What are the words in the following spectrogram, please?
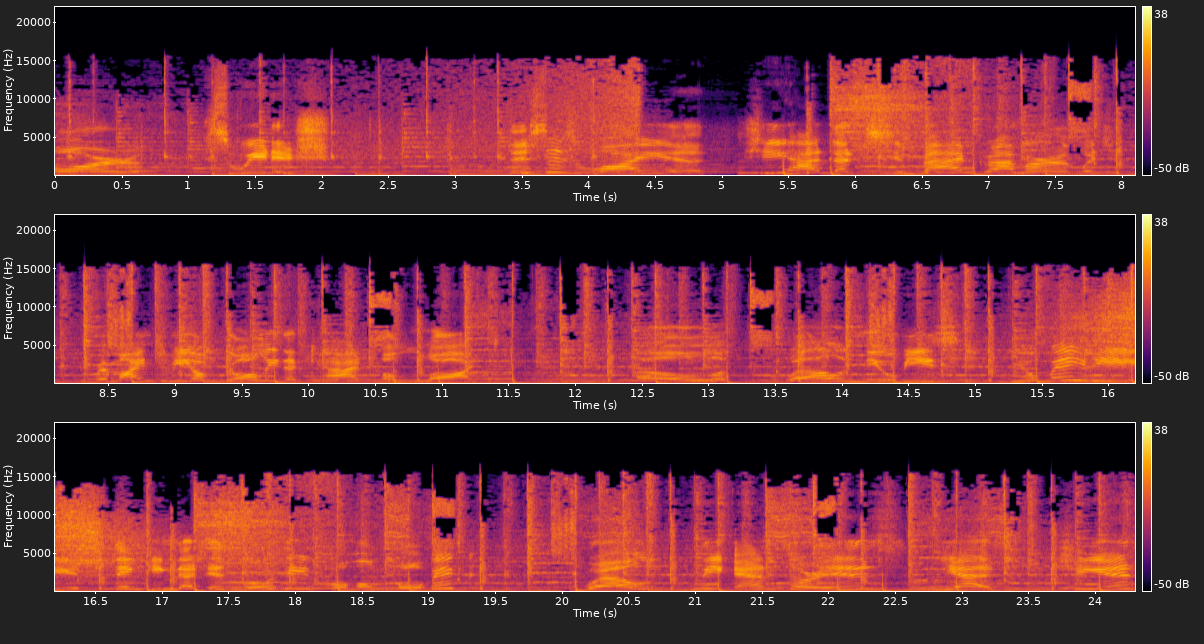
or Swedish. This is why uh, she had that bad grammar, which reminds me of Dolly the cat a lot. That is Rosie homophobic? Well, the answer is yes, she is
